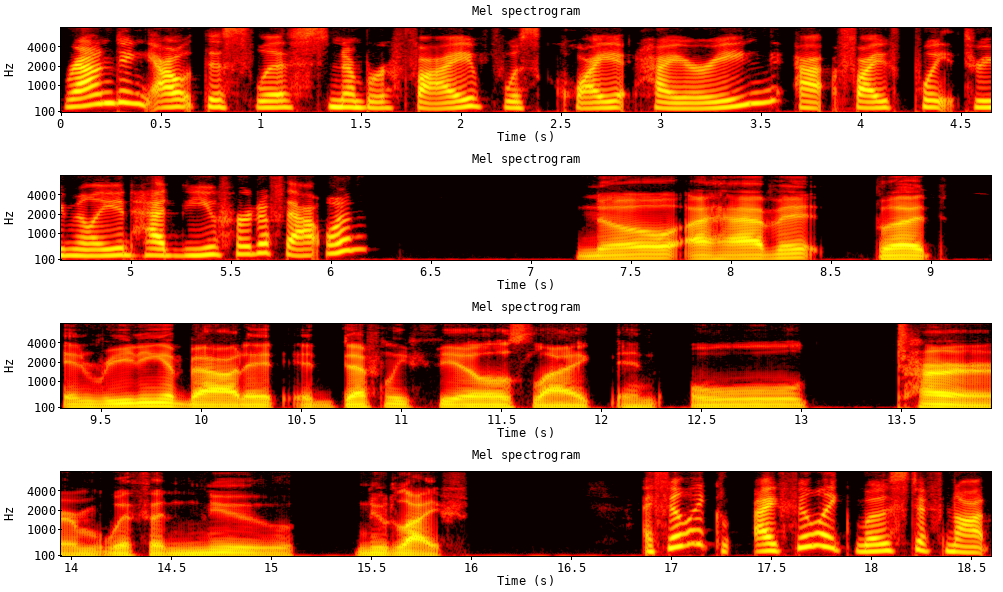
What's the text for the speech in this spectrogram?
rounding out this list, number five was quiet hiring at 5.3 million. Had you heard of that one? No, I haven't, but in reading about it, it definitely feels like an old term with a new new life. I feel like I feel like most, if not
